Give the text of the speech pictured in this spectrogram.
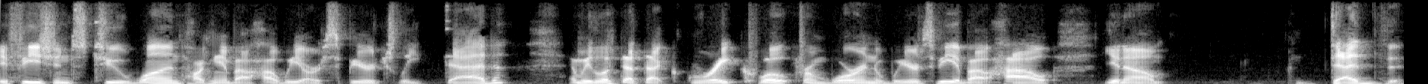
Ephesians 2 1, talking about how we are spiritually dead. And we looked at that great quote from Warren Wiersbe about how, you know, dead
